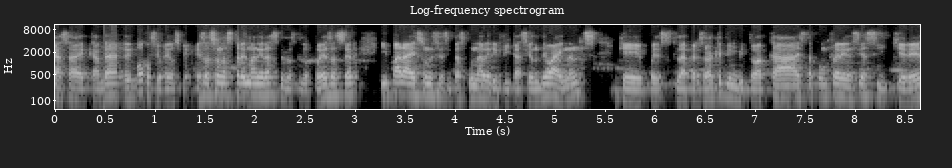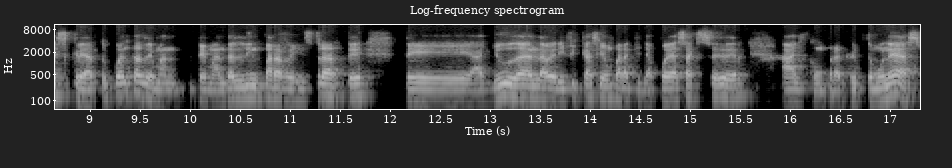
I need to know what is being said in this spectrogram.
casa de cambio. Esas son las tres maneras de las que lo puedes hacer y para eso necesitas una verificación de Binance, que pues la persona que te invitó acá a esta conferencia, si quieres crear tu cuenta, te, manda el link para registrarte, te ayuda en la verificación para que ya puedas acceder al comprar criptomonedas.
